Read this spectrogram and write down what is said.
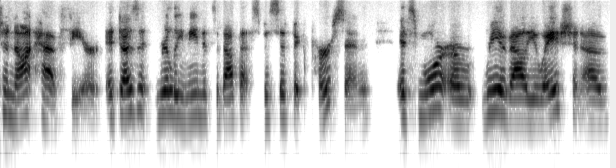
to mm-hmm. not have fear. It doesn't really mean it's about that specific person. It's more a reevaluation of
